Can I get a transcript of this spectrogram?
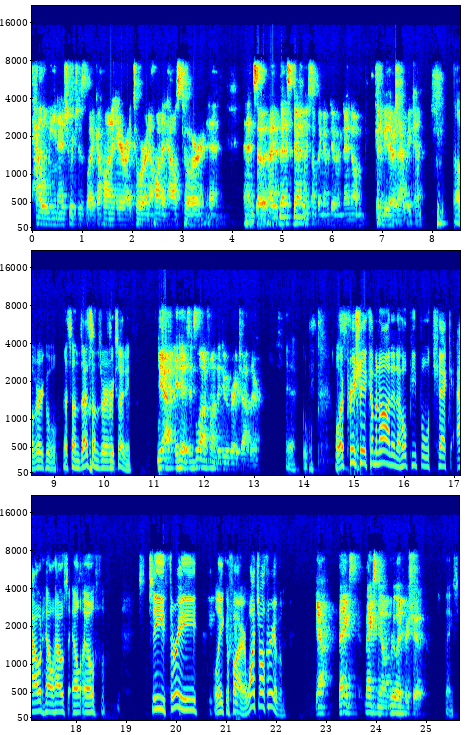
Halloweenish, which is like a haunted hayride tour and a haunted house tour, and and so I, that's definitely something I'm doing. I know I'm going to be there that weekend. Oh, very cool. That sounds that sounds very exciting. Yeah, it is. It's a lot of fun. They do a great job there. Yeah, cool. Well, I appreciate you coming on, and I hope people check out Hell House LLC three Lake of Fire. Watch all three of them. Yeah, thanks, thanks, Neil. Really appreciate it. Thanks.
